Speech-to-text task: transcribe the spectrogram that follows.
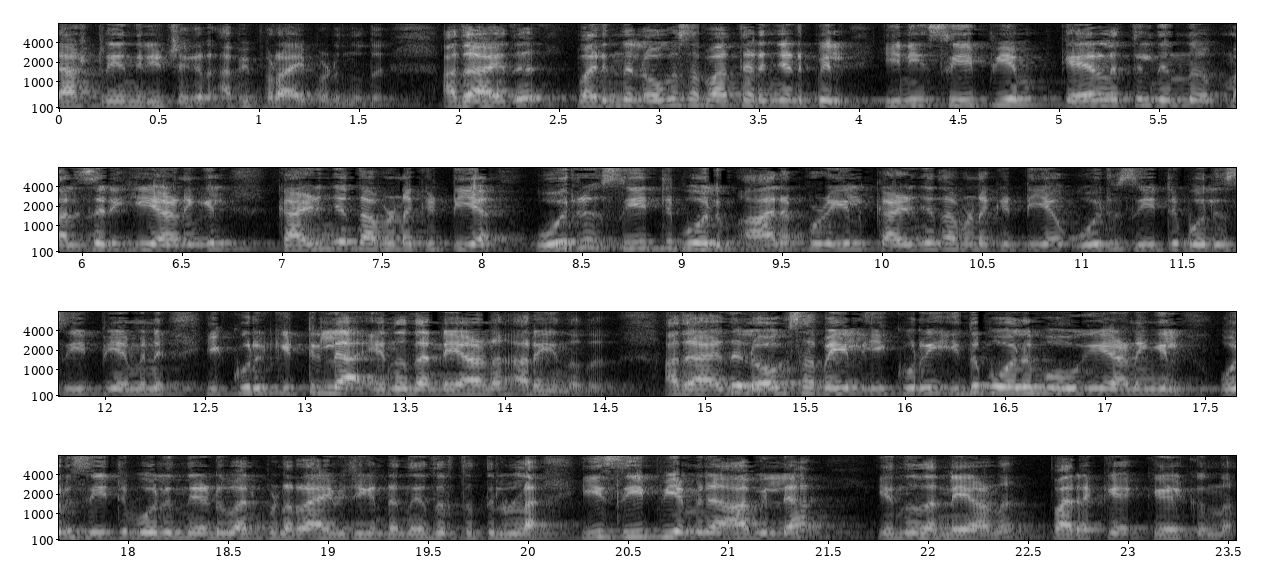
രാഷ്ട്രീയ നിരീക്ഷകർ അഭിപ്രായപ്പെടുന്നത്. അതായത് വരുന്ന ലോക്സഭാ തെരഞ്ഞെടുപ്പിൽ ഇനി സി കേരളത്തിൽ നിന്ന് മത്സരിക്കുകയാണെങ്കിൽ കഴിഞ്ഞ തവണ കിട്ടിയ ഒരു സീറ്റ് പോലും ആലപ്പുഴയിൽ കഴിഞ്ഞ തവണ കിട്ടിയ ഒരു സീറ്റ് പോലും സി പി എമ്മിന് ഇക്കുറി കിട്ടില്ല എന്ന് തന്നെയാണ് അറിയുന്നത്. അതായത് ലോക്സഭയിൽ ഇക്കുറി ഇതുപോലെ പോവുകയാണെങ്കിൽ ഒരു സീറ്റ് പോലും നേടുവാൻ പിണറായി വിജയന്റെ നേതൃത്വത്തിലുള്ള ഈ സി പി എമ്മിന് ആവില്ല. എന്ന് തന്നെയാണ് പരക്കെ കേൾക്കുന്ന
